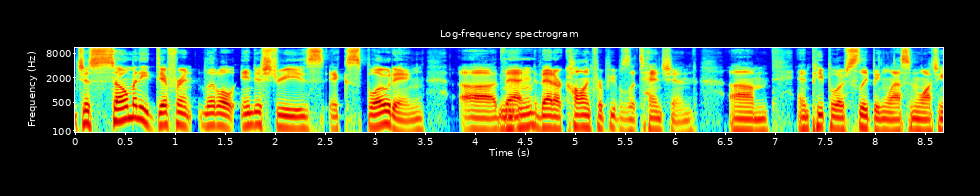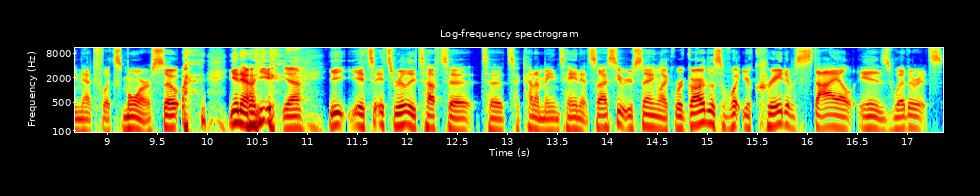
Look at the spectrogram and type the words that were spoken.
just so many different little industries exploding uh, that mm-hmm. that are calling for people's attention. Um, and people are sleeping less and watching Netflix more. So, you know, you, yeah, you, it's it's really tough to to to kind of maintain it. So I see what you're saying. Like, regardless of what your creative style is, whether it's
